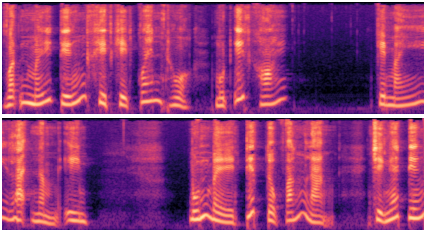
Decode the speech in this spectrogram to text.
vẫn mấy tiếng khịt khịt quen thuộc, một ít khói. Cái máy lại nằm im. Bốn bề tiếp tục vắng lặng, chỉ nghe tiếng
